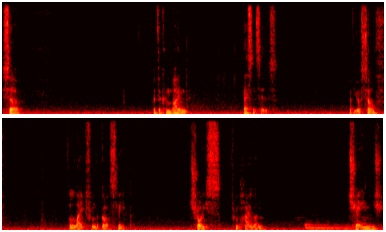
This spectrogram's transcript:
So, with the combined essences of yourself, the light from the god sleep, choice from Hylan, change,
